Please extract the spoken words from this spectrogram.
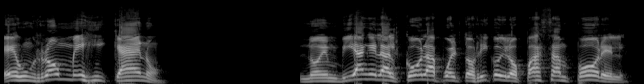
es un ron mexicano. Nos envían el alcohol a Puerto Rico y lo pasan por el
